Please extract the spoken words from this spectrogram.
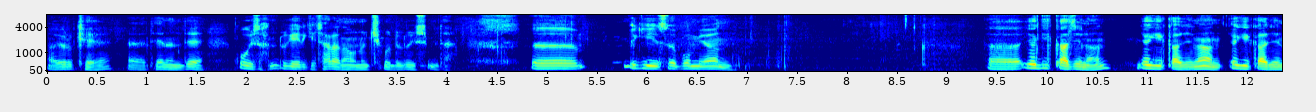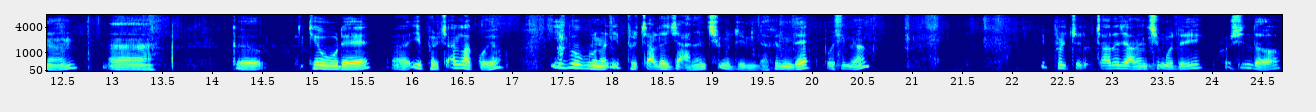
이렇게 에, 되는데 거기서 한두 개 이렇게 자라 나오는 친구들도 있습니다. 어, 여기서 보면 어, 여기까지는 여기까지는 여기까지는 어, 그 겨울에 어, 잎을 잘랐고요. 이 부분은 잎을 자르지 않은 친구들입니다. 그런데 보시면 잎을 자- 자르지 않은 친구들이 훨씬 더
